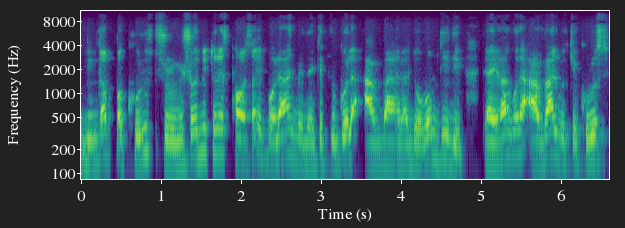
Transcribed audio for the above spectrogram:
بیلداپ با کروس شروع می‌شد می‌تونست پاسهای بلند بده که تو گل اول و دوم دیدیم. دقیقا گل اول بود که کروس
